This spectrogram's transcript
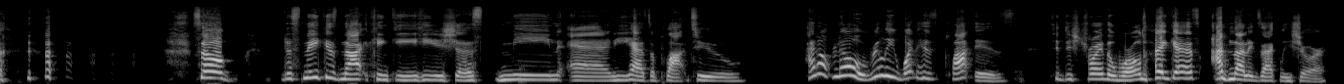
So the snake is not kinky. He's just mean and he has a plot to, I don't know really what his plot is to destroy the world, I guess. I'm not exactly sure.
